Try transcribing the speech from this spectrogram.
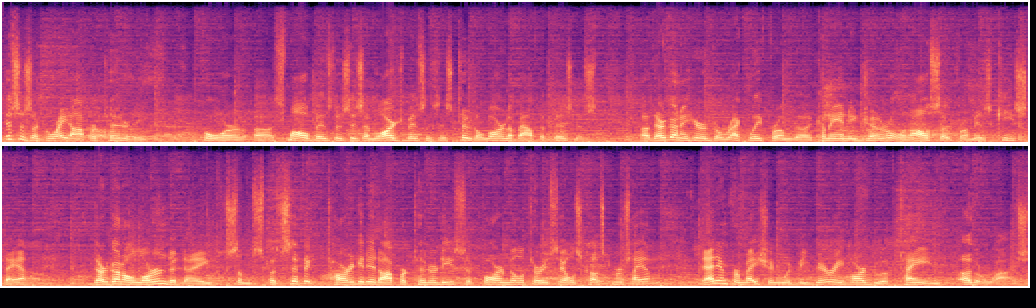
This is a great opportunity for uh, small businesses and large businesses too to learn about the business. Uh, they're going to hear directly from the commanding general and also from his key staff. They're going to learn today some specific targeted opportunities that foreign military sales customers have. That information would be very hard to obtain otherwise.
